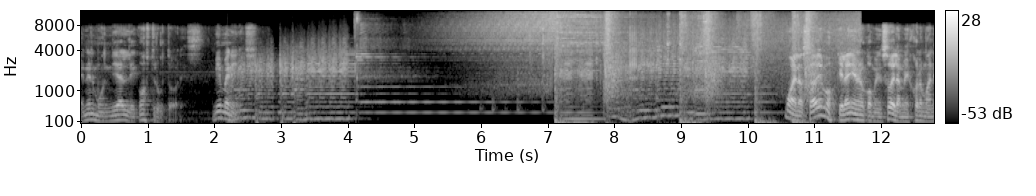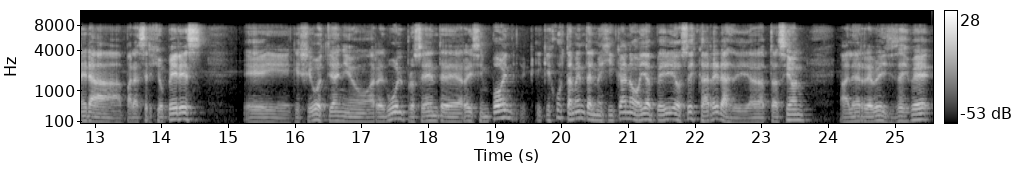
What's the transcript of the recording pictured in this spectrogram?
en el Mundial de Constructores. Bienvenidos. Bueno, sabemos que el año no comenzó de la mejor manera para Sergio Pérez, eh, que llegó este año a Red Bull procedente de Racing Point y que justamente el mexicano había pedido seis carreras de adaptación al RB16B,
